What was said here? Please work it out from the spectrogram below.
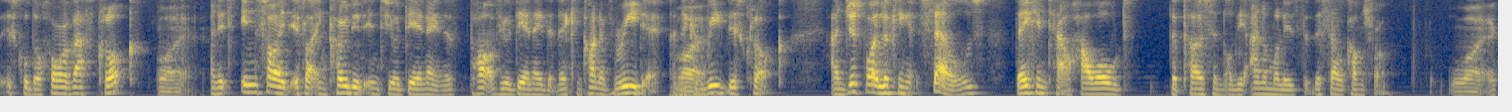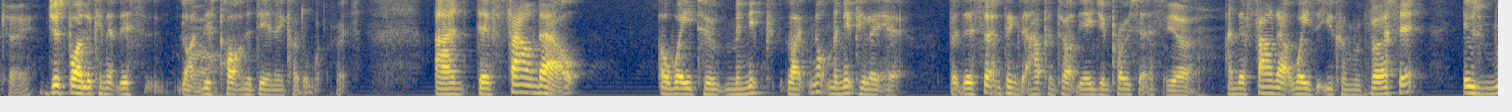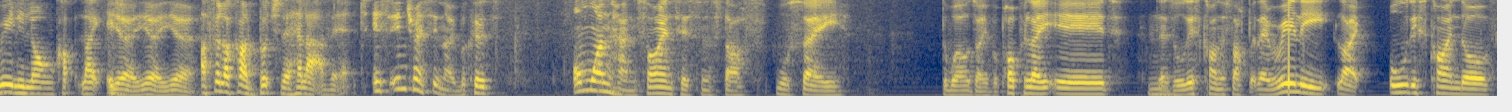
it's called the Horvath clock, Right. and it's inside. It's like encoded into your DNA, and there's part of your DNA that they can kind of read it, and they can read this clock, and just by looking at cells, they can tell how old the person or the animal is that the cell comes from. Right. Okay. just by looking at this like this Wow. part of the DNA code or whatever it is. And they've found out a way to manip like not manipulate it, but there's certain things that happen throughout the aging process, Yeah. and they've found out ways that you can reverse it. It was really long, co- like it's, yeah. Yeah. Yeah. I feel like I'd butcher the hell out of it. It's interesting though because on one hand, scientists and stuff will say the world's overpopulated. Mm. There's all this kind of stuff, but they're really like all this kind of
